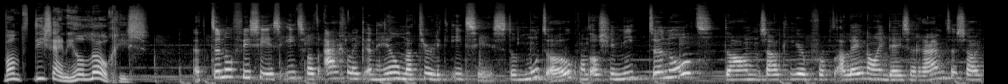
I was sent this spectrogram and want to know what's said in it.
want die zijn heel logisch. Tunnelvisie is iets wat eigenlijk een heel natuurlijk iets is. Dat moet ook, want als je niet tunnelt, dan zou ik hier bijvoorbeeld alleen al in deze ruimte, zou ik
